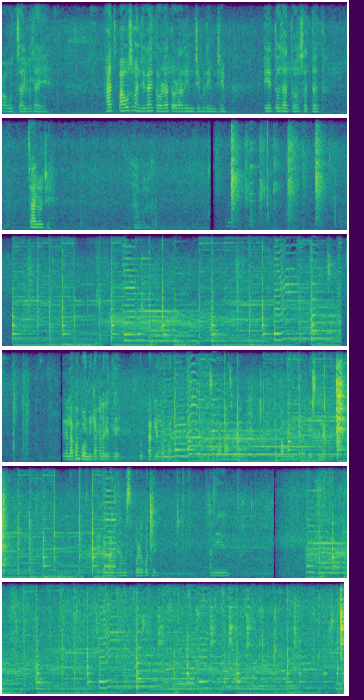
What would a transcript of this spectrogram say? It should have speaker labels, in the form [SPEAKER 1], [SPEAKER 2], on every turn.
[SPEAKER 1] पाऊस चालूच आहे. आज पाऊस म्हणजे काय? थोडा थोडा रिमझिम रिमझिम. येतो जातो सतत. चालूच आहे. हा पण फोडणी टाकायला घेतले. तूप टाकले टोपात. सगळं भाजून घेऊ. तुपामध्ये तर टेस्टी लागेल. तर भाजल्यानं मस्त कडक होते आणि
